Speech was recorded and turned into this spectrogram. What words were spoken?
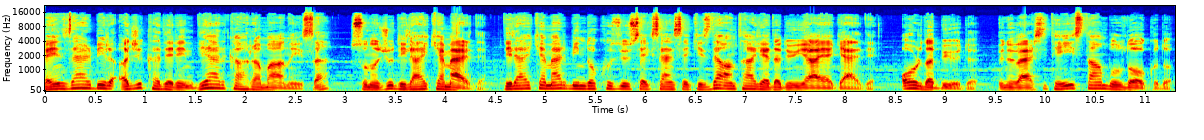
Benzer bir acı kaderin diğer kahramanı ise sunucu Dilay Kemer'di. Dilay Kemer 1988'de Antalya'da dünyaya geldi. Orada büyüdü. Üniversiteyi İstanbul'da okudu.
